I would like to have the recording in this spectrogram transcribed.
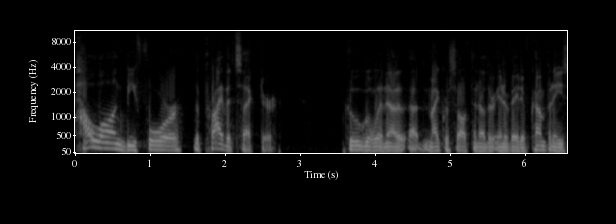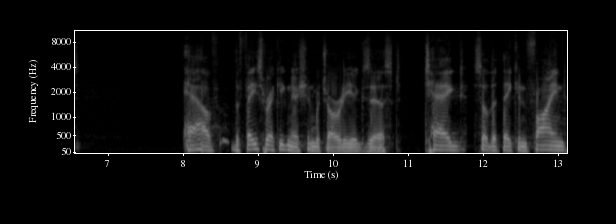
How long before the private sector, Google and uh, uh, Microsoft and other innovative companies, have the face recognition, which already exists, tagged so that they can find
